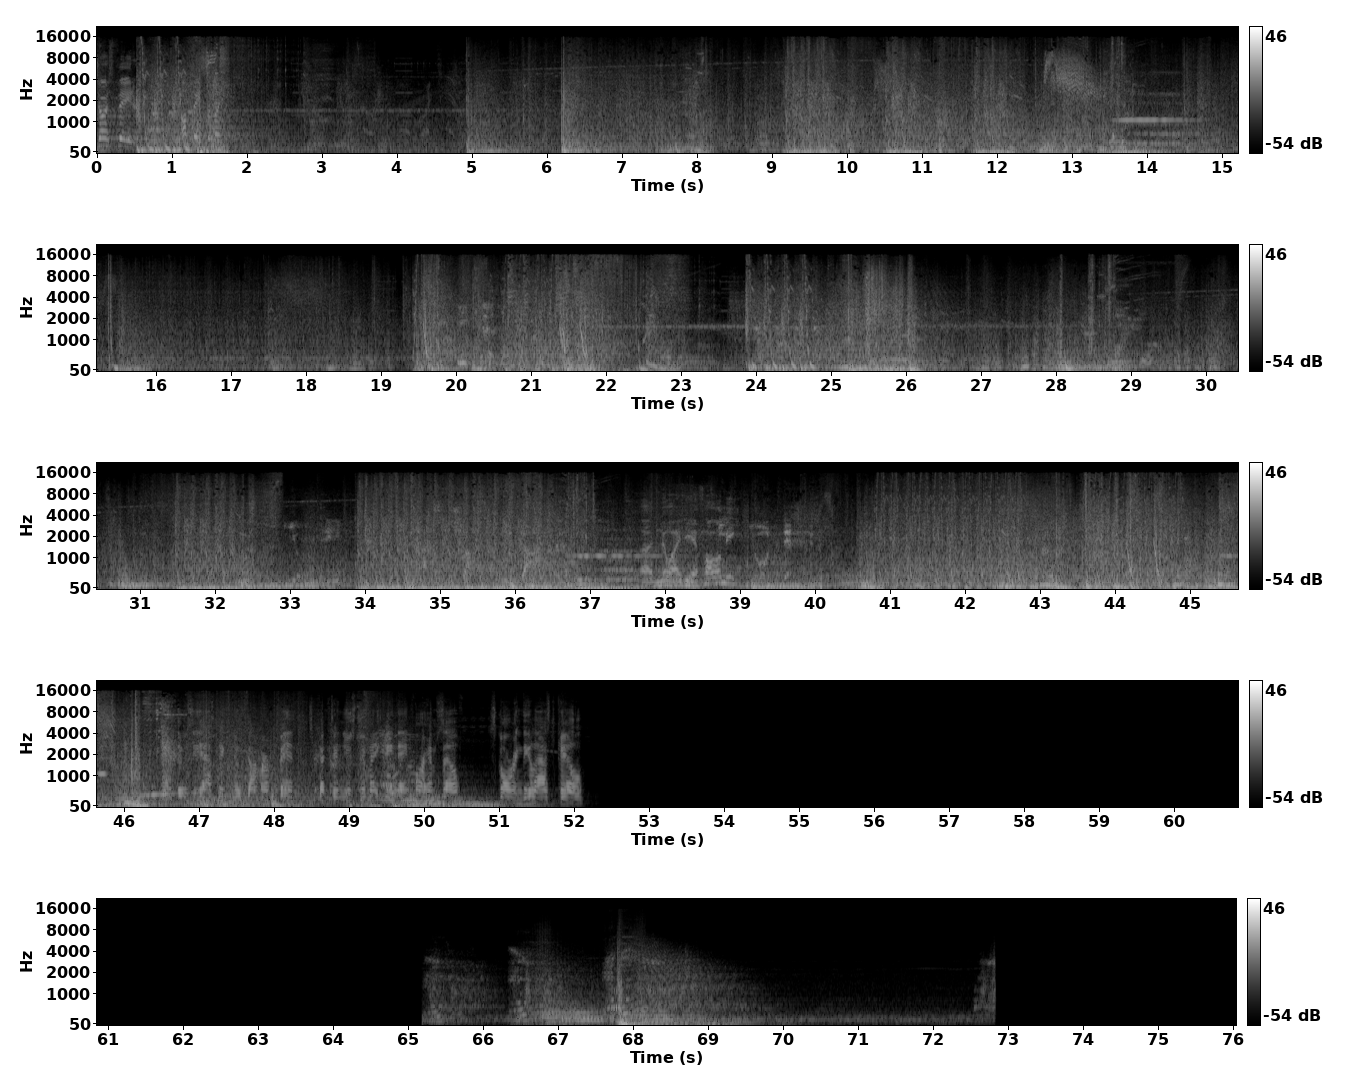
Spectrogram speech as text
Darth Vader. I'll face him. my- idea. Follow me. Your destiny. Enthusiastic newcomer Finn continues to make a name for himself, scoring the last kill.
